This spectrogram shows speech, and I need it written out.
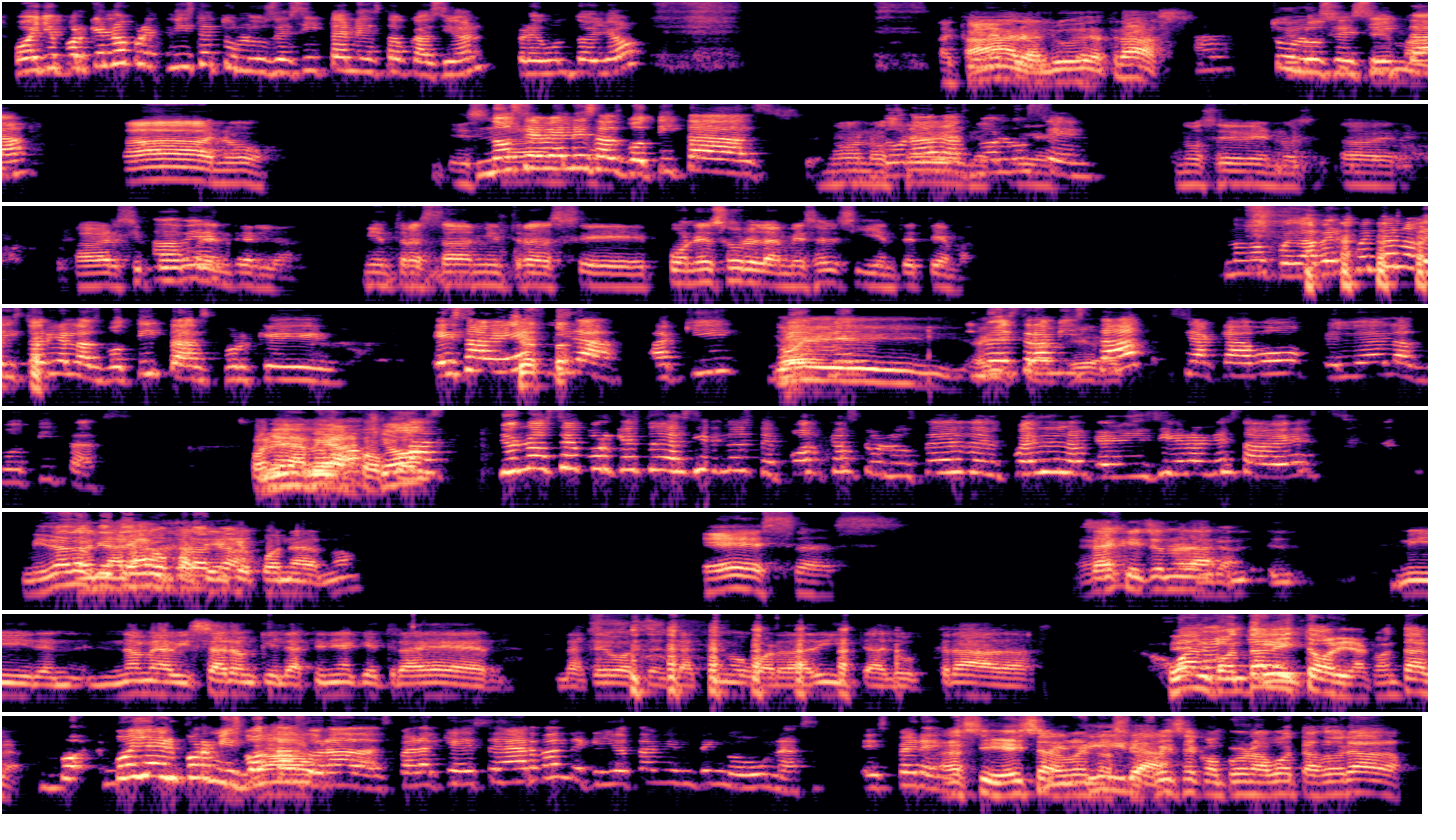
Oye, ¿por qué no prendiste tu lucecita en esta ocasión? Pregunto yo. Ah, la luz de atrás. Ah, tu lucecita. Ah, no. No se ven esas botitas doradas, no, lucen. No se ven, a ver. A ver si puedo prenderla mientras, mientras eh, pone sobre la mesa el siguiente tema. No, pues a ver, cuéntanos la historia de las botitas, porque esa vez, mira, aquí nuestra amistad se acabó el día de las botitas. Mira, mira, yo, yo no sé por qué estoy haciendo este podcast con ustedes después de lo que me hicieron esa vez. Mira lo que tengo por acá. que poner, ¿no? Esas. ¿Sabes que yo no la... Miren, no me avisaron que las tenía que traer. Las tengo, las tengo guardaditas, lustradas. Juan, contá la historia, contala. Voy a ir por mis botas doradas para que se ardan de que yo también tengo unas. Esperen. Ah, sí, ella, bueno, se fue y se compró unas botas doradas.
